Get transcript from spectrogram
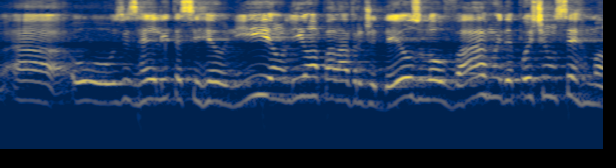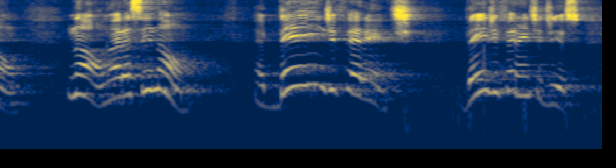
ah, os israelitas se reuniam, liam a palavra de Deus, louvavam e depois tinham um sermão. Não, não era assim não. É bem diferente, bem diferente disso.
